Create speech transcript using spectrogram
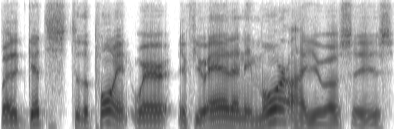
But it gets to the point where if you add any more IUOCs,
